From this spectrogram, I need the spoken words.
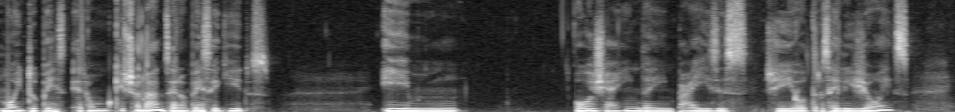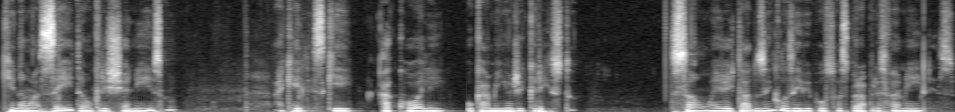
muito eram questionados, eram perseguidos. E hoje ainda em países de outras religiões que não aceitam o cristianismo, aqueles que acolhem o caminho de Cristo são rejeitados inclusive por suas próprias famílias.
